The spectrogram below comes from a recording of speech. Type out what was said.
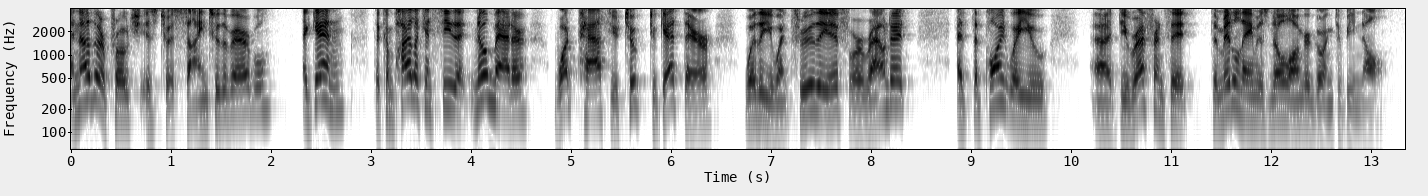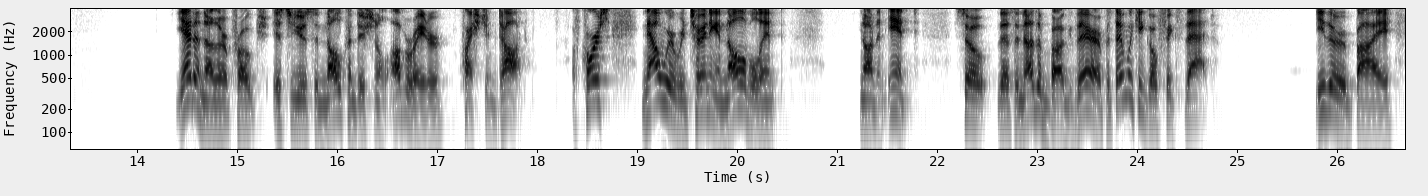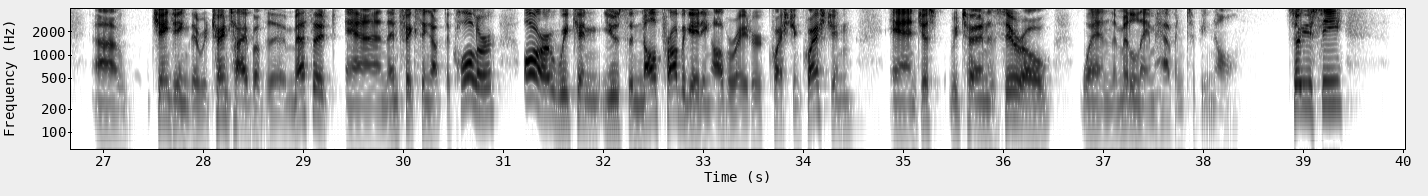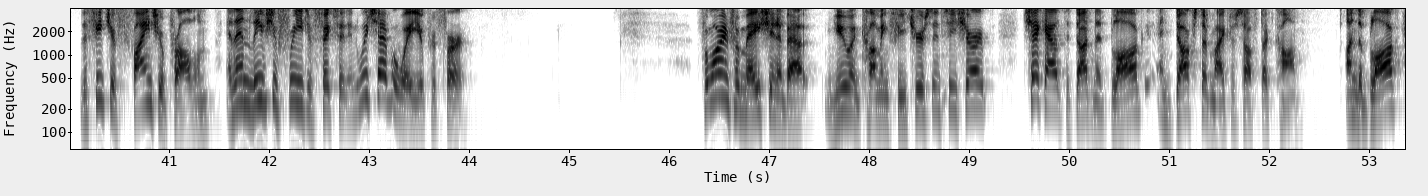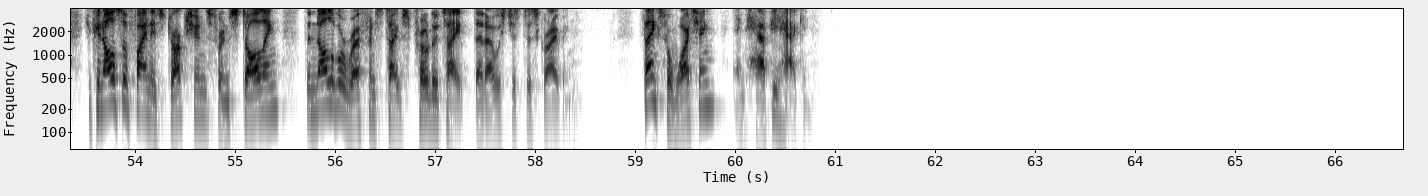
Another approach is to assign to the variable. Again, the compiler can see that no matter what path you took to get there, whether you went through the if or around it, at the point where you uh, dereference it, the middle name is no longer going to be null. Yet another approach is to use the null conditional operator question dot. Of course, now we're returning a nullable int, not an int. So there's another bug there, but then we can go fix that. Either by uh, changing the return type of the method and then fixing up the caller, or we can use the null propagating operator question question and just return a zero when the middle name happened to be null. So you see, the feature finds your problem and then leaves you free to fix it in whichever way you prefer. For more information about new and coming features in C Sharp, check out the .NET blog and docs.microsoft.com. On the blog, you can also find instructions for installing the nullable reference types prototype that I was just describing. Thanks for watching and happy hacking.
